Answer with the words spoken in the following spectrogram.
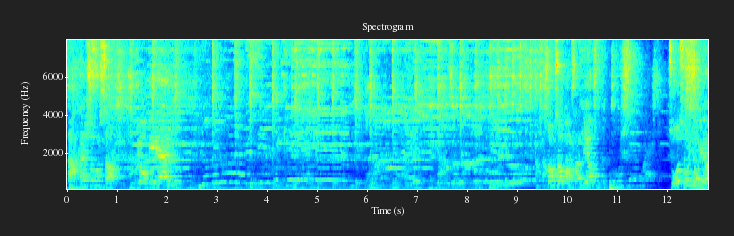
打开双手，右边。双手往上撩，左左右右。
